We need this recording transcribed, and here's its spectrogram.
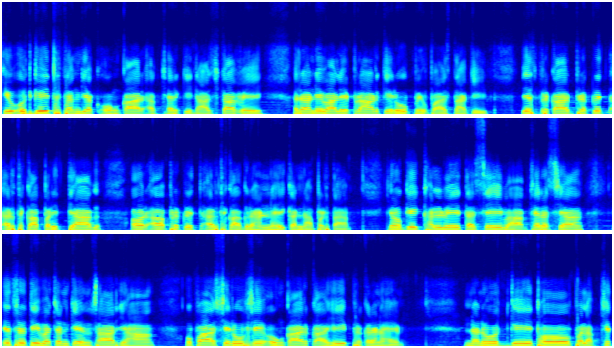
कि उद्गीत संज्ञक ओंकार अक्षर की नाचिका में रहने वाले प्राण के रूप में उपासना की। इस प्रकार प्रकृत अर्थ का परित्याग और अप्रकृत अर्थ का ग्रहण नहीं करना पड़ता, क्योंकि खलवे तस्वाक्षर इस श्रुति वचन के अनुसार यहाँ उपास्य रूप से ओंकार का ही प्रकरण है। ननोद्गीथोपलक्षित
